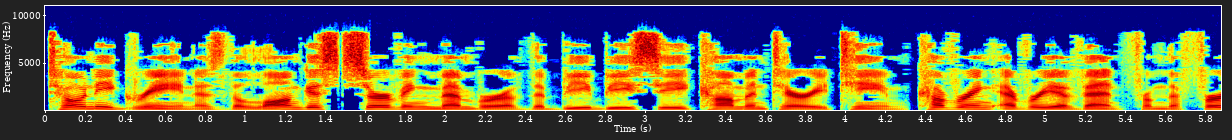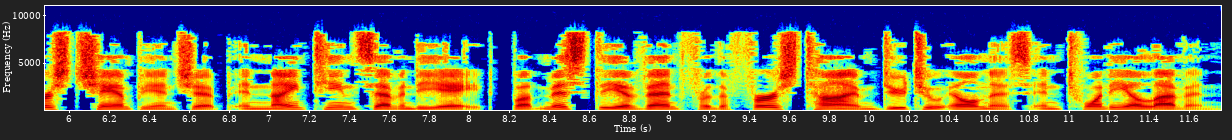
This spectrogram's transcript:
Tony Green is the longest-serving member of the BBC commentary team covering every event from the first championship in 1978, but missed the event for the first time due to illness in 2011.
